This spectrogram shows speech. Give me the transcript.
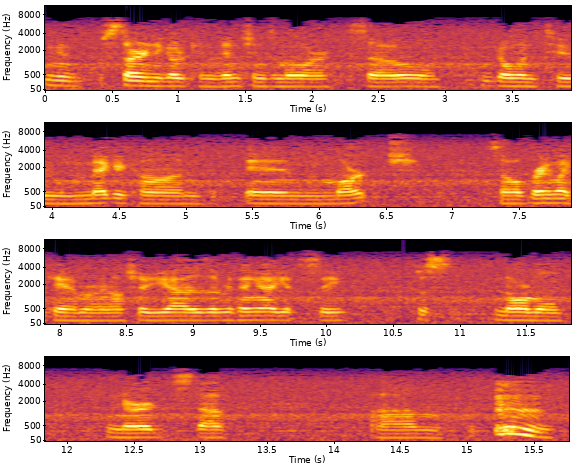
you know, starting to go to conventions more, so going to MegaCon in March. So I'll bring my camera and I'll show you guys everything I get to see. Just normal nerd stuff. Um,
